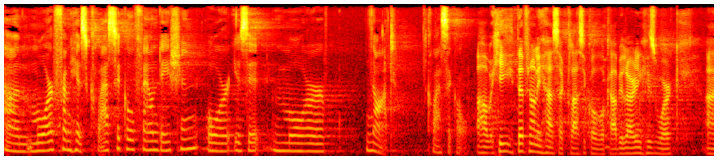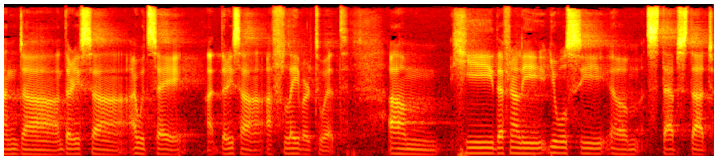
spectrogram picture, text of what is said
um, more from his classical foundation, or is it more not classical? Uh, he definitely has a classical vocabulary in his work, and uh, there is, uh, I would say, uh, there is a, a, flavor to it. Um, he definitely, you will see um, steps that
